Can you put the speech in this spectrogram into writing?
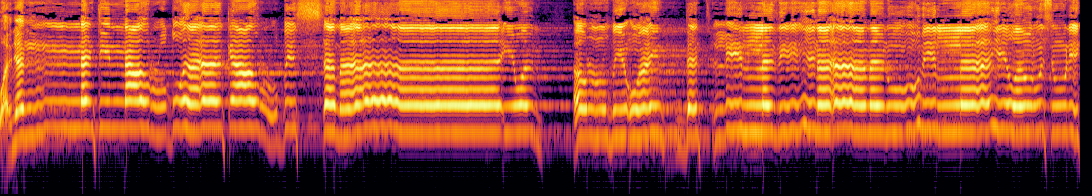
وجنة عرضها كعرض السماء والأرض أعدت للذين آمنوا بالله ورسله.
